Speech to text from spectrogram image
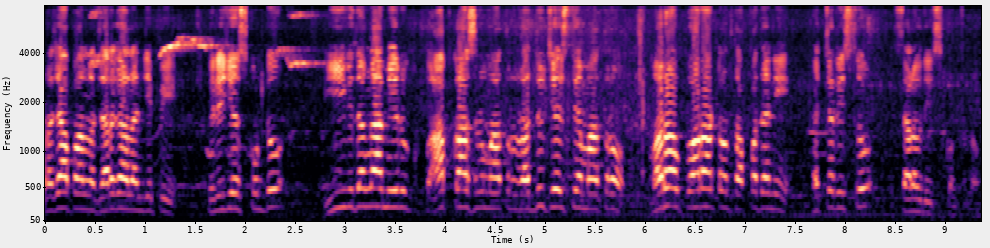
ప్రజాపాలన జరగాలని చెప్పి తెలియజేసుకుంటూ ఈ విధంగా మీరు ఆప్కాసును మాత్రం రద్దు చేస్తే మాత్రం మరో పోరాటం తప్పదని హెచ్చరిస్తూ సెలవు తీసుకుంటున్నాం.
